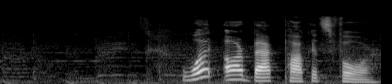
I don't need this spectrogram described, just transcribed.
What are back pockets for?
